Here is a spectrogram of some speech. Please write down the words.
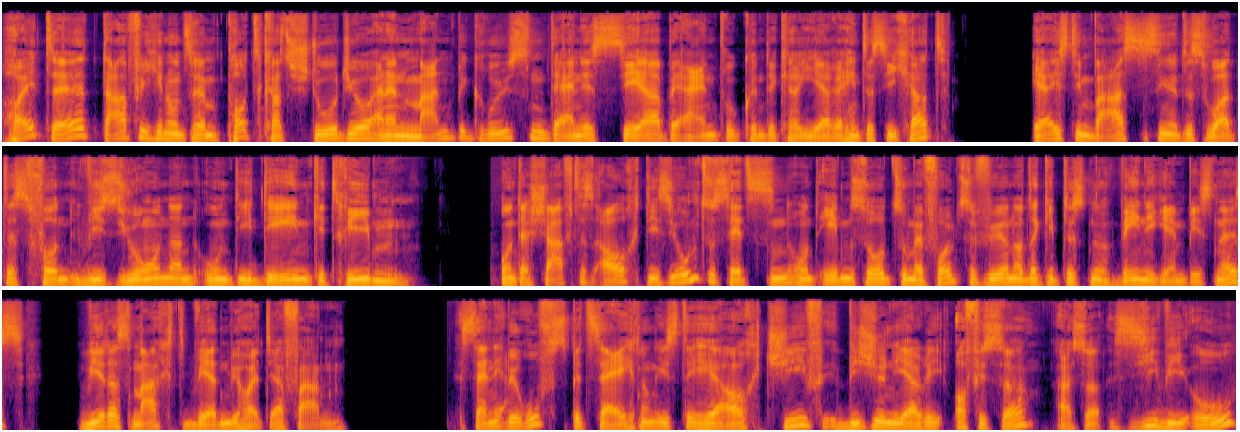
Heute darf ich in unserem Podcast-Studio einen Mann begrüßen, der eine sehr beeindruckende Karriere hinter sich hat. Er ist im wahrsten Sinne des Wortes von Visionen und Ideen getrieben. Und er schafft es auch, diese umzusetzen und ebenso zum Erfolg zu führen, oder gibt es nur wenige im Business? Wie er das macht, werden wir heute erfahren. Seine Berufsbezeichnung ist daher auch Chief Visionary Officer, also CVO,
